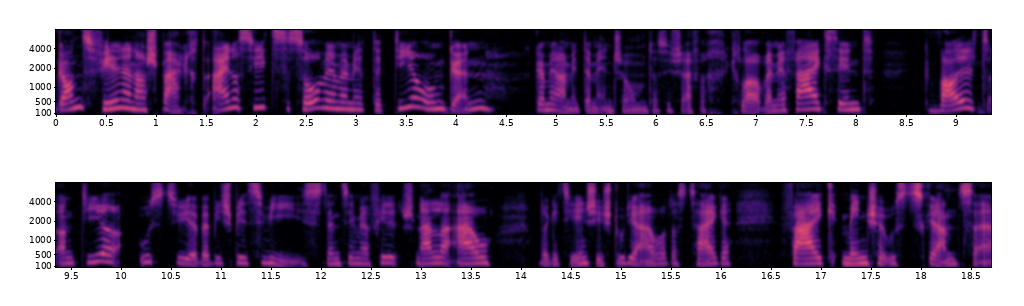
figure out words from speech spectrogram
ganz vielen Aspekten. Einerseits so, wie wir mit den Tieren umgehen, gehen wir auch mit den Menschen um. Das ist einfach klar. Wenn wir fähig sind, Gewalt an Tieren auszuüben, beispielsweise, dann sind wir viel schneller auch, da gibt es jene Studien auch, die das zeigen, fähig, Menschen auszugrenzen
